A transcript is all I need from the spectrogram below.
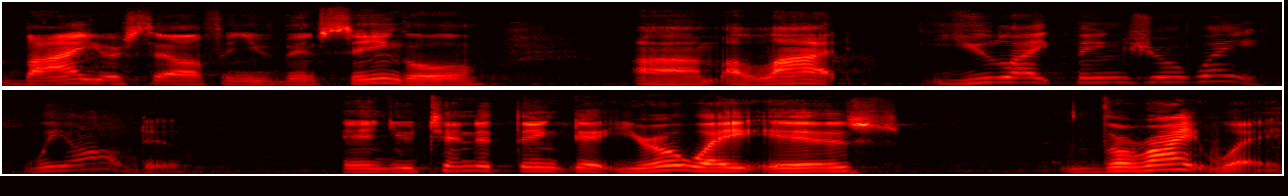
by yourself and you've been single um, a lot, you like things your way. We all do. And you tend to think that your way is the right way.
